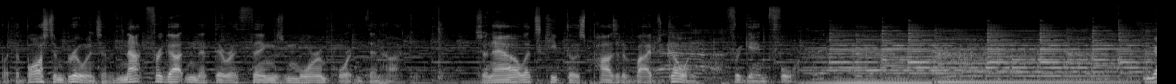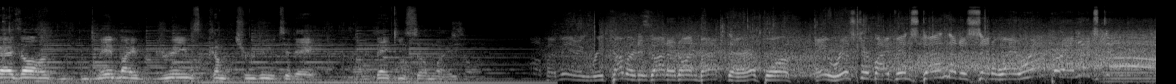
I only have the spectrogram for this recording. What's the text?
but the Boston Bruins have not forgotten that there are things more important than hockey. So now let's keep those positive vibes going for game four. You guys all have made my dreams come true today. Thank you so much. Recovered and got it on back there for a wrister by Vince Dunn that is sent away. Rapper and it's score!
